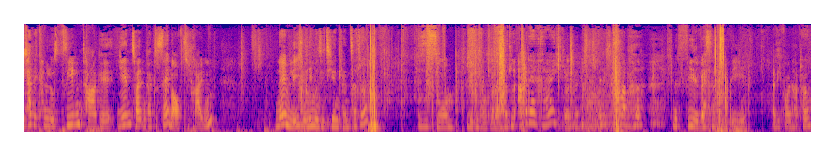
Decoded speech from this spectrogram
ich habe hier keine Lust, sieben Tage, jeden zweiten Tag dasselbe aufzuschreiben. Nämlich, wir nehmen uns jetzt hier einen kleinen Zettel. Das ist so wirklich ein kleiner Zettel, aber der reicht, Leute. Denn ich habe eine viel bessere Idee, als ich vorhin hatte.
